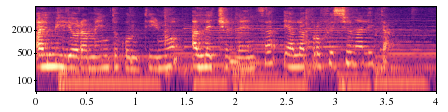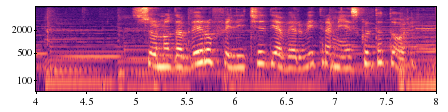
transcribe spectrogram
al miglioramento continuo, all'eccellenza e alla professionalità. Sono davvero felice di avervi tra i miei ascoltatori.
